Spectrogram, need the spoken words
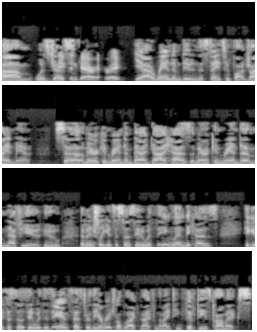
um, was just Nathan Garrett, right? yeah a random dude in the states who fought Giant Man. So American random bad guy has American random nephew who eventually gets associated with England because he gets associated with his ancestor, the original Black Knight from the 1950s comics,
